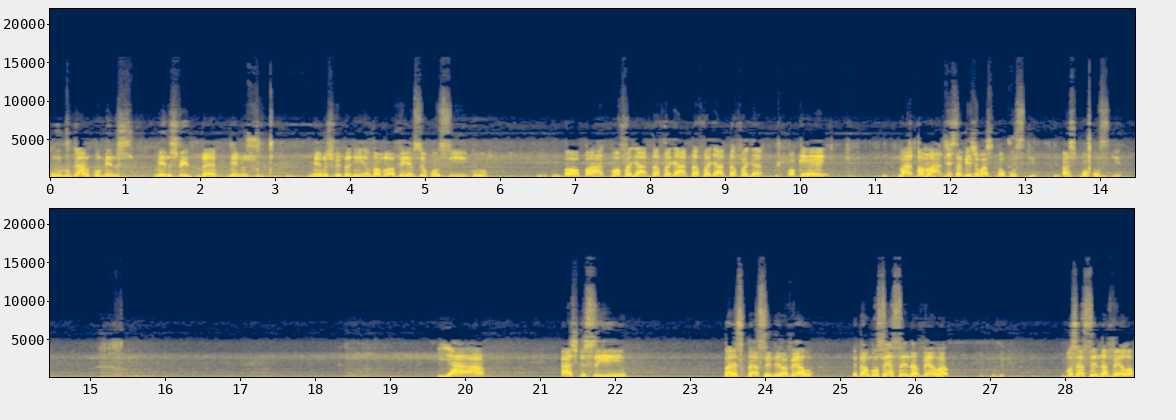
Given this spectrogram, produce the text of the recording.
um lugar com menos, menos vento, né? Menos, menos ventania. Vamos lá ver se eu consigo Opa, estou a falhar, está a falhar, está a falhar, está a falhar. Ok? Mas vamos lá, desta vez eu acho que vou conseguir. Acho que vou conseguir. Yeah, acho que sim. Parece que está a acender a vela. Então você acende a vela. Você acende a vela.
